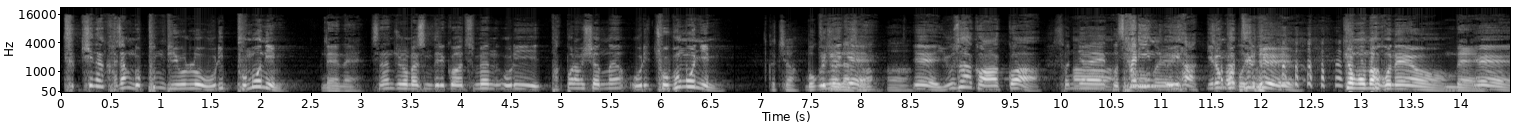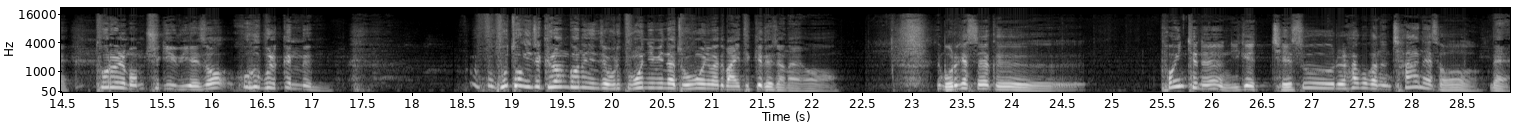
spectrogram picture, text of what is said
특히나 가장 높은 비율로 우리 부모님 네네. 지난주로 말씀드릴 것 같으면 우리 박보람 씨였나요? 우리 조부모님 그쵸. 목을 졸라서. 어. 예 유사 과학과 손녀의 어, 고통을 살인 의학 이런 것들을 경험하곤 해요. 네. 예 토를 멈추기 위해서 호흡을 끊는 보- 보통 이제 그런 거는 이제 우리 부모님이나 조부모님한테 많이 듣게 되잖아요. 모르겠어요. 그, 포인트는 이게 재수를 하고 가는 차 안에서 네.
